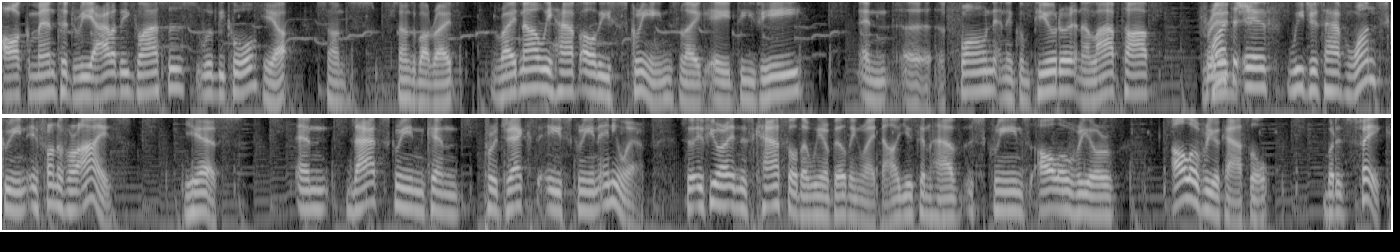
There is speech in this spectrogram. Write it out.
augmented reality glasses would be cool. Yeah, sounds sounds about right. Right now we have all these screens like a TV and uh, a phone and a computer and a laptop. What if we just have one screen in front of our eyes? Yes. and that screen can project a screen anywhere. So if you are in this castle that we are building right now, you can have screens all over your all over your castle, but it's fake.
